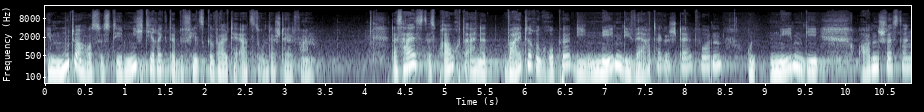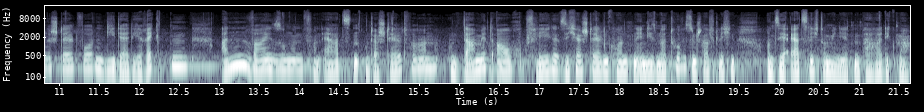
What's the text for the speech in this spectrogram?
im Mutterhaussystem nicht direkt der Befehlsgewalt der Ärzte unterstellt waren. Das heißt, es brauchte eine weitere Gruppe, die neben die Wärter gestellt wurden und neben die Ordensschwestern gestellt wurden, die der direkten Anweisungen von Ärzten unterstellt waren und damit auch Pflege sicherstellen konnten in diesem naturwissenschaftlichen und sehr ärztlich dominierten Paradigma.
